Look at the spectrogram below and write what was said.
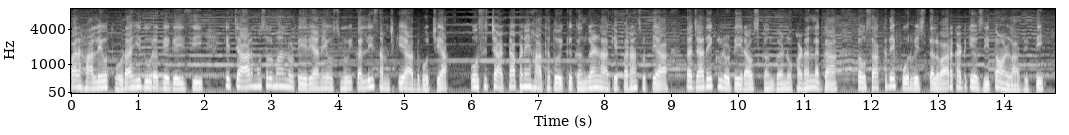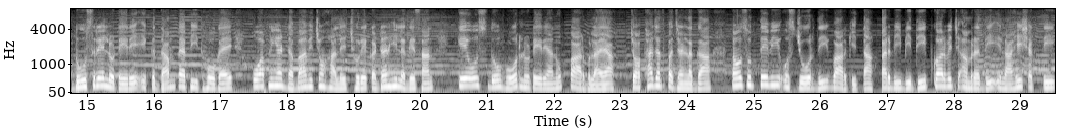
ਪਰ ਹਾਲੇ ਉਹ ਥੋੜਾ ਹੀ ਦੂਰ ਅੱਗੇ ਗਈ ਸੀ ਕਿ ਚਾਰ ਮੁਸਲਮਾਨ ਲੁਟੇਰਿਆਂ ਨੇ ਉਸ ਨੂੰ ਇਕੱਲੀ ਸਮਝ ਕੇ ਆਦ ਬੋਚਿਆ ਉਸ ਝੱਟ ਆਪਣੇ ਹੱਥ ਤੋਂ ਇੱਕ ਕੰਗਣ ਲਾ ਕੇ ਪਰਾਂ ਸੁੱਟਿਆ ਤਾਂ ਜਦ ਇੱਕ ਲੁਟੇਰਾ ਉਸ ਕੰਗਣ ਨੂੰ ਫੜਨ ਲੱਗਾ ਤਾਂ ਉਸ ਅੱਖ ਦੇ ਫੋਰ ਵਿੱਚ ਤਲਵਾਰ ਕੱਢ ਕੇ ਉਸ ਦੀ ਧੌਣ ਲਾ ਦਿੱਤੀ। ਦੂਸਰੇ ਲੁਟੇਰੇ ਇੱਕਦਮ ਪੈਪੀਤ ਹੋ ਗਏ। ਉਹ ਆਪਣੀਆਂ ਡੱਬਾਂ ਵਿੱਚੋਂ ਹਾਲੇ ਛੁਰੇ ਕੱਢਣ ਹੀ ਲੱਗੇ ਸਨ ਕਿ ਉਸ ਦੋ ਹੋਰ ਲੁਟੇਰਿਆਂ ਨੂੰ ਭਾਰ ਬੁਲਾਇਆ। ਚੌਥਾ ਜਦ ਭੱਜਣ ਲੱਗਾ ਤਾਂ ਉਸ ਉੱਤੇ ਵੀ ਉਸ ਜ਼ੋਰ ਦੀ ਵਾਰ ਕੀਤਾ। ਪਰ ਬੀਬੀ ਦੀਪ ਕੌਰ ਵਿੱਚ ਅੰਮ੍ਰਿਤ ਦੀ ਇਲਾਹੀ ਸ਼ਕਤੀ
